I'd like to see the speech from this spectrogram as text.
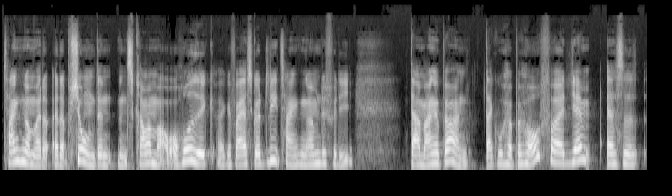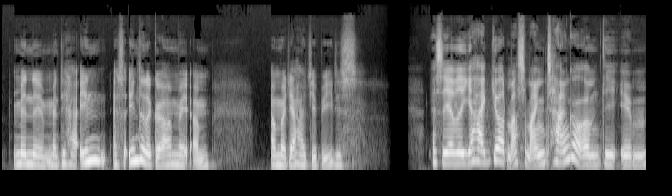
tanken om ad- adoption, den, den skræmmer mig overhovedet ikke, og jeg kan faktisk godt lide tanken om det, fordi der er mange børn, der kunne have behov for et hjem, altså, men, øh, men det har ind, altså, intet at gøre med, om, om at jeg har diabetes. Altså, jeg ved, jeg har ikke gjort mig så mange tanker om det, øhm,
